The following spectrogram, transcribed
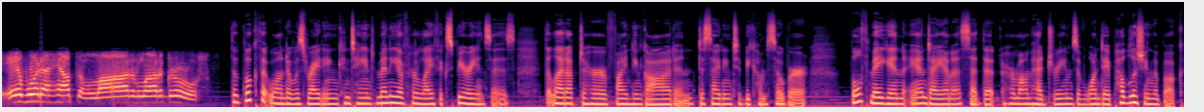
It would have helped a lot a lot of girls. The book that Wanda was writing contained many of her life experiences that led up to her finding God and deciding to become sober. Both Megan and Diana said that her mom had dreams of one day publishing the book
